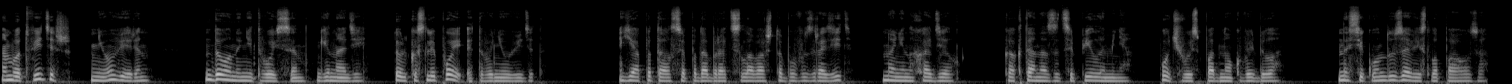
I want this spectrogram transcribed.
Вот видишь, не уверен. Да он и не твой сын, Геннадий. Только слепой этого не увидит. Я пытался подобрать слова, чтобы возразить, но не находил. Как-то она зацепила меня, почву из-под ног выбила. На секунду зависла пауза.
